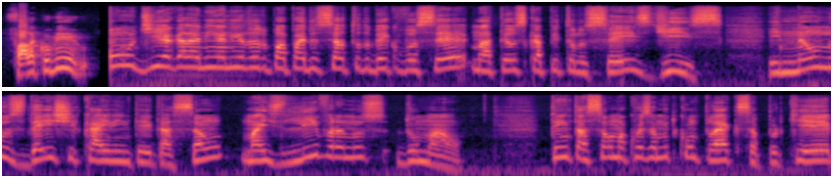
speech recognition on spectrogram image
Fala comigo. Bom dia, galerinha linda do Papai do Céu, tudo bem com você? Mateus capítulo 6 diz: E não nos deixe cair em tentação, mas livra-nos do mal. Tentação é uma coisa muito complexa, porque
